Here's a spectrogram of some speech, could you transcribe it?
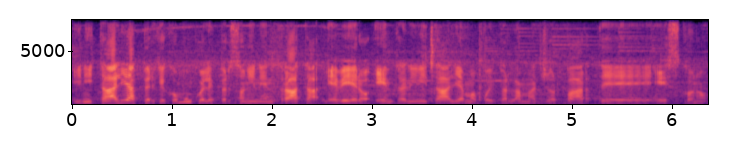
In Italia perché comunque le persone in entrata, è vero, entrano in Italia ma poi per la maggior parte escono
